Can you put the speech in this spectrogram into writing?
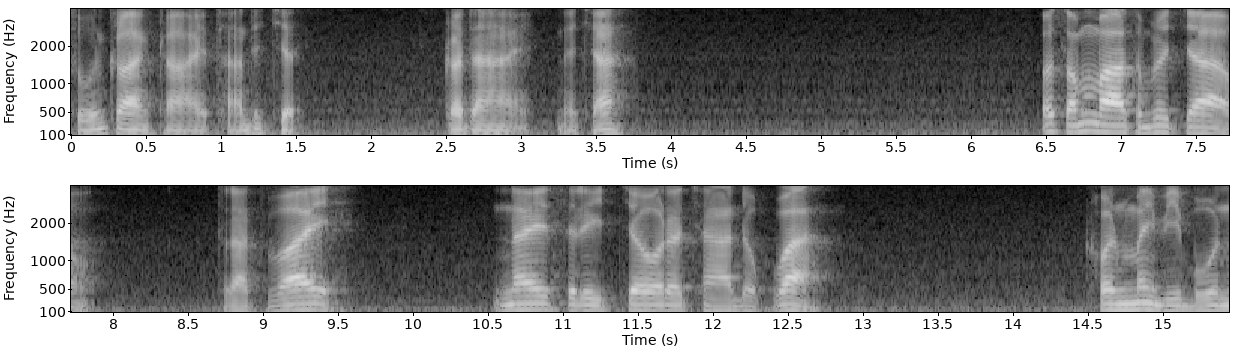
ศูนย์กลางกายฐานที่เจ็ดก็ได้นะจ๊ะ พระสัมมาสัมพุทธเจ้า ตรัสไว้ ในสริโจรชาดกว่า คนไม่มีบุญ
